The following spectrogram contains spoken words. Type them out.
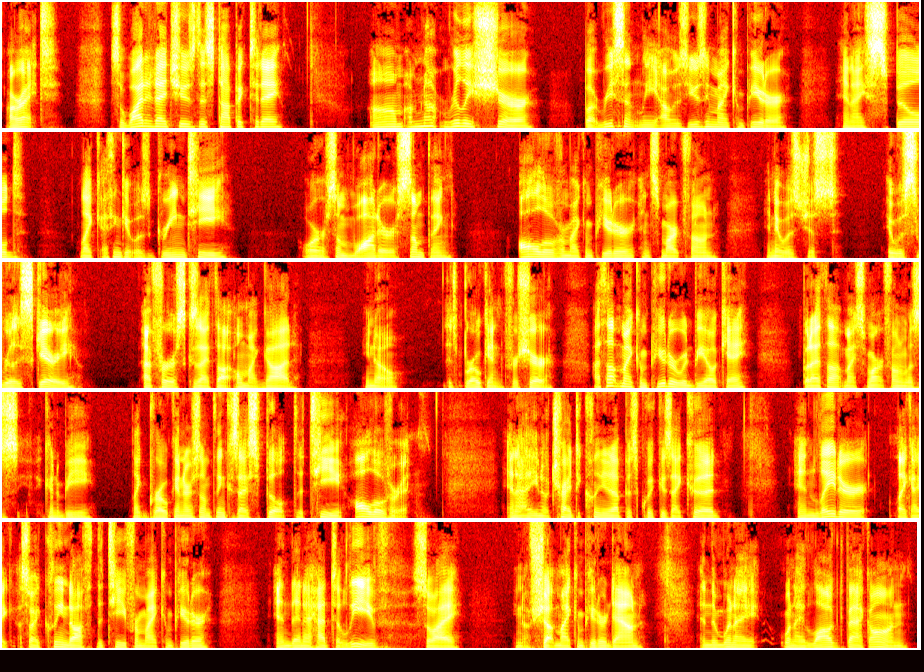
All right, so why did I choose this topic today? Um, I'm not really sure, but recently I was using my computer and I spilled, like, I think it was green tea or some water or something all over my computer and smartphone. And it was just, it was really scary at first because I thought, oh my God, you know, it's broken for sure. I thought my computer would be okay, but I thought my smartphone was going to be like broken or something because I spilt the tea all over it and I, you know, tried to clean it up as quick as I could. And later, like I, so I cleaned off the tea from my computer, and then I had to leave. So I, you know, shut my computer down. And then when I when I logged back on,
